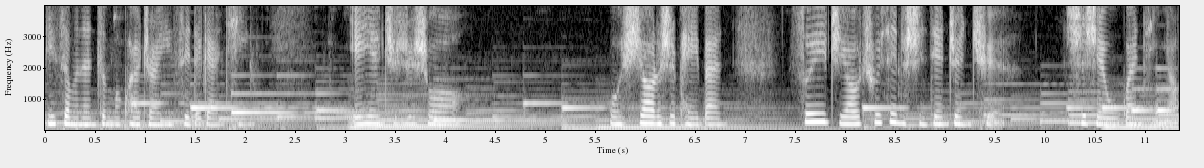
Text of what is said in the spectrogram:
你怎么能这么快转移自己的感情？”妍妍只是说：“我需要的是陪伴，所以只要出现的时间正确，是谁无关紧要。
